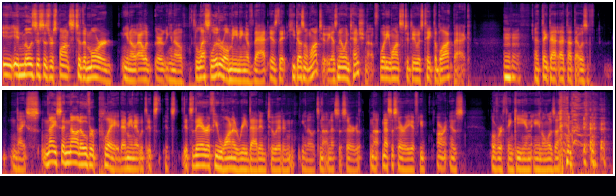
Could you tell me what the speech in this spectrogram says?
in Moses' response to the more you know alleg- or you know less literal meaning of that is that he doesn't want to. He has no intention of. What he wants to do is take the block back. Mhm. I think that I thought that was nice, nice and not overplayed. I mean, it was it's it's it's there if you want to read that into it, and you know it's not necessary not necessary if you aren't as overthinky and anal as I am.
